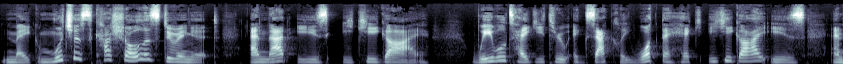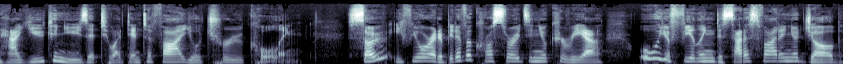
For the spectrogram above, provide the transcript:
make muchas casholas doing it. And that is Ikigai. We will take you through exactly what the heck Ikigai is and how you can use it to identify your true calling. So, if you're at a bit of a crossroads in your career, or you're feeling dissatisfied in your job,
